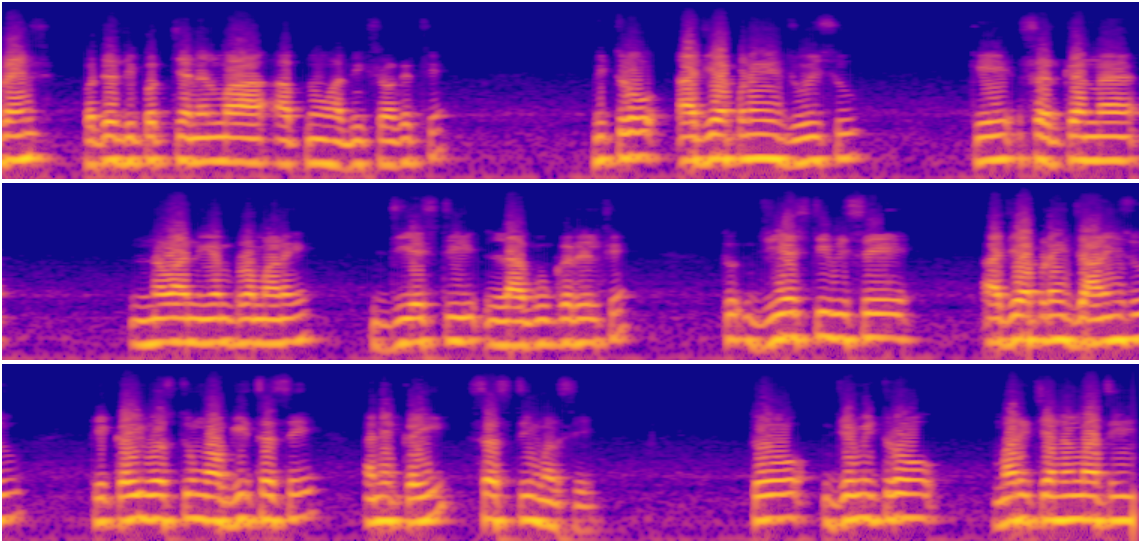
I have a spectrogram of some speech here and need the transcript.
ફ્રેન્ડ્સ પટેલ દીપક ચેનલમાં આપનું હાર્દિક સ્વાગત છે. મિત્રો, આજે આપણે જોઈશું કે સરકારના નવા નિયમ પ્રમાણે જીએસટી લાગુ કરેલ છે. તો જીએસટી વિશે આજે આપણે જાણીશું કે કઈ વસ્તુ મોંઘી થશે અને કઈ સસ્તી મળશે. તો જે મિત્રો મારી ચેનલમાંથી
